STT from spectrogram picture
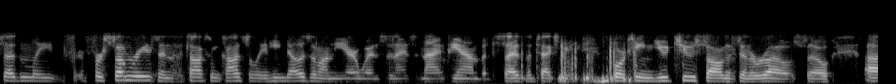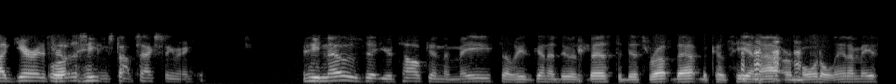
suddenly, for, for some reason, I talk to him constantly, and he knows I'm on the air Wednesday nights at 9 p.m. But decides to text me 14 U2 songs in a row. So, uh, Garrett, if Well, you're listening, stop texting me. He knows that you're talking to me, so he's going to do his best to disrupt that because he and I are mortal enemies.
